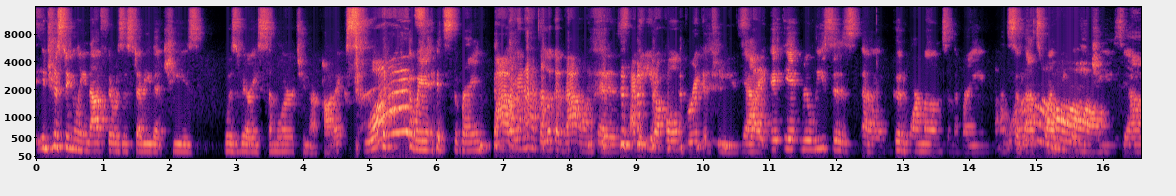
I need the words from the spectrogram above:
interestingly enough there was a study that cheese was very similar to narcotics what? the way it hits the brain Wow, we're gonna have to look at that one because I could eat a whole brick of cheese. Yeah, Like, it, it releases uh, good hormones in the brain, and Oh, so that's why wow. people eat cheese. Yeah,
